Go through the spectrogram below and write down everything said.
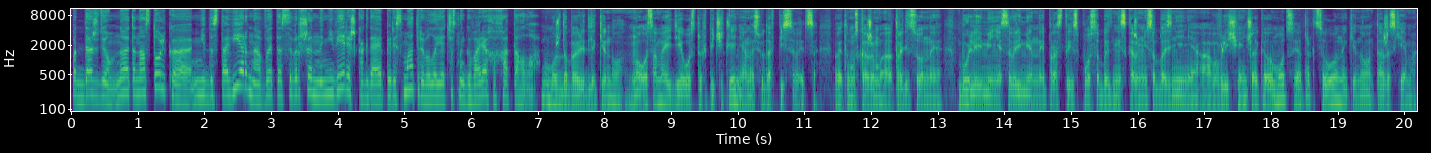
под дождем, но это настолько недостоверно, в это совершенно не веришь. Когда я пересматривала, я, честно говоря, хохотала. Ну, может, добавили для кино. Но сама идея острых впечатлений, она сюда вписывается. Поэтому, скажем, э, традиционные, более-менее современные, простые способы, не, скажем, не соблазнения, а вовлечения человека в эмоции, аттракционы, кино, та же схема.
